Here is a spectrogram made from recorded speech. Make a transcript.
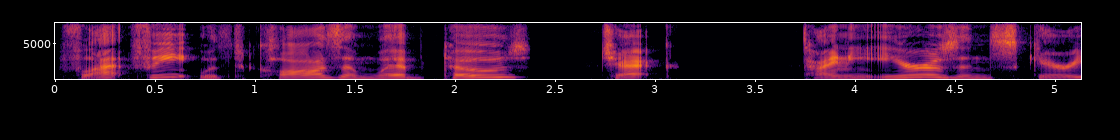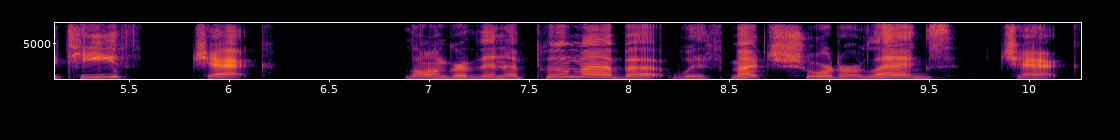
Flat feet with claws and webbed toes? Check. Tiny ears and scary teeth? Check. Longer than a puma but with much shorter legs? Check.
